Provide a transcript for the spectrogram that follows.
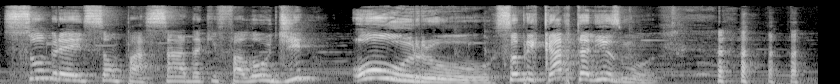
sobre a edição passada que falou de ouro, sobre capitalismo?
